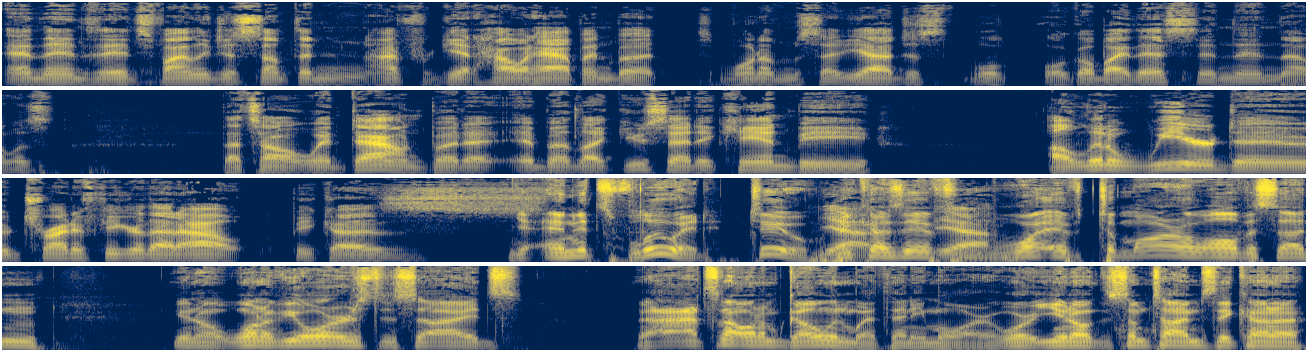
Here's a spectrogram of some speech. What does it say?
and then it's finally just something I forget how it happened, but one of them said, "Yeah, just we'll we'll go by this," and then that was that's how it went down. But uh, but like you said, it can be a little weird to try to figure that out because Yeah, and it's fluid too. Yeah, because if yeah. one, if tomorrow all of a sudden, you know, one of yours decides "Ah, that's not what I'm going with anymore, or you know, sometimes they kind of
